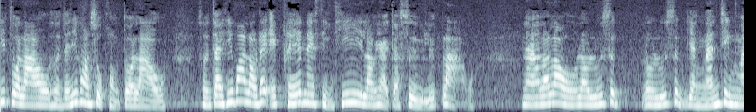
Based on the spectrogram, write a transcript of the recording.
ที่ตัวเราสนใจที่ความสุขของตัวเรา สนใจที่ว่าเราได้เอ็กเพรสในสิ่งที่เราอยากจะสื่อหรือเปล่านะแล้วเราเรารู้สึกเรารู้สึกอย่างนั้นจริงไหม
